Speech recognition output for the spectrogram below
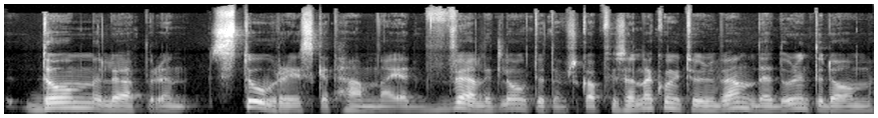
De löper en stor risk att hamna i ett väldigt lågt utanförskap. För sen när konjunkturen vänder, då är det inte de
